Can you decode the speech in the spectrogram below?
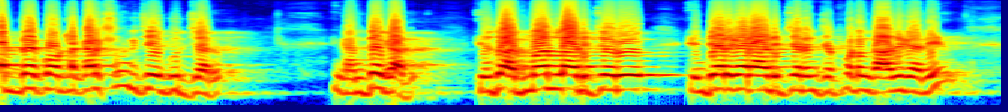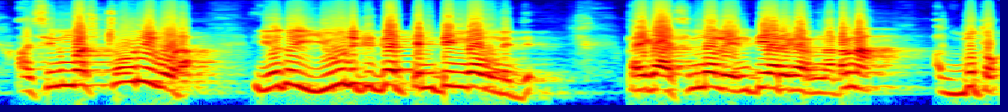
డెబ్బై కోట్ల కలెక్షన్కి చేకూర్చారు. ఇంక అంతేకాదు ఏదో అభిమానులు ఆడిచ్చారు ఎన్టీఆర్ గారు ఆడిచ్చారని చెప్పడం కాదు కానీ ఆ సినిమా స్టోరీ కూడా ఏదో యూనిక్గా టెంప్టింగ్గా ఉండిద్ది. పైగా ఆ సినిమాలో ఎన్టీఆర్ గారి నటన అద్భుతం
